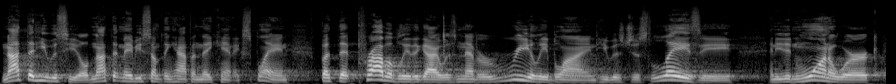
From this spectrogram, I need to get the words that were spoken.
Not that he was healed, not that maybe something happened they can't explain, but that probably the guy was never really blind. He was just lazy and he didn't want to work,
